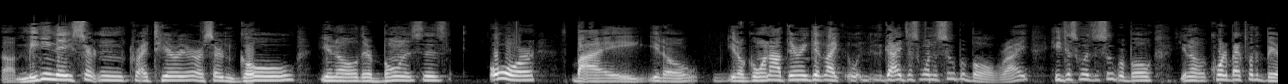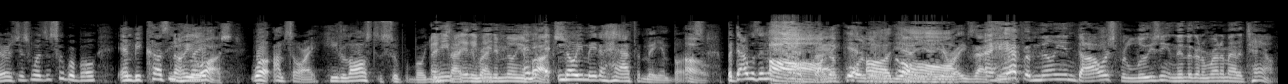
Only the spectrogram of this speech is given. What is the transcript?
Uh, meeting a certain criteria or a certain goal, you know, their bonuses, or by, you know, you know, going out there and getting like, the guy just won the Super Bowl, right? He just wins the Super Bowl, you know, quarterback for the Bears just wins the Super Bowl, and because he No, he played- lost. Well, I'm sorry, he lost the Super Bowl. You're And he- exactly and he made right. a million And- bucks. No, he made a half a million bucks. Oh. But that was in Oh, contract. the poor yeah, oh, little- yeah, yeah, oh. you're right, oh. exactly. A right. half a million dollars for losing, and then they're going to run him out of town.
